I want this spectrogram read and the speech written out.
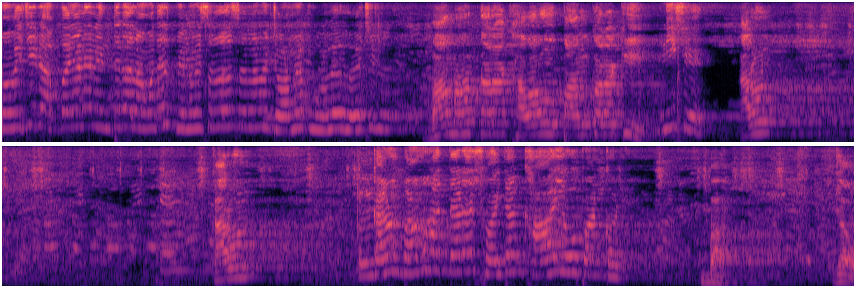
নবীজির আব্বাজানের ইন্তেকাল আমাদের নবী সাল্লামের জন্মের পূর্বে হয়েছিল। বাম হাত দ্বারা খাওয়া ও পান করা কি? নিষেধ। কারণ? কারণ? কারণ বাম হাত দ্বারা শয়তান খায় ও পান করে। বাহ যাও।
